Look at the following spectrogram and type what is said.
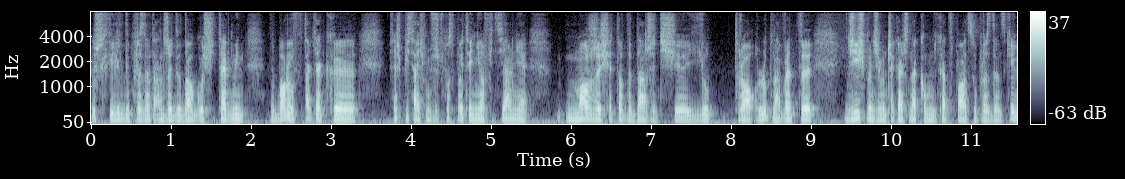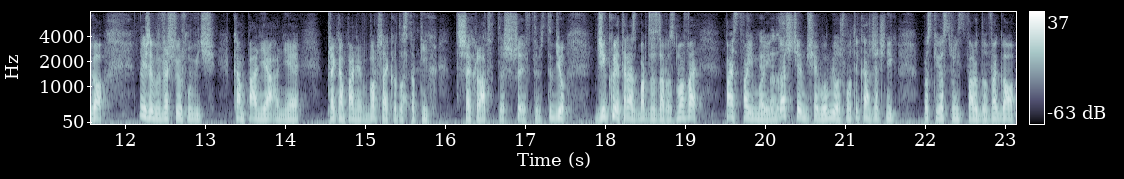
już w chwili, gdy prezydent Andrzej Duda ogłosi termin wyborów. Tak jak e, też pisaliśmy w Rzeczpospolitej, nieoficjalnie może się to wydarzyć jutro jutro lub nawet y, dziś będziemy czekać na komunikat z Pałacu Prezydenckiego. No i żeby wreszcie już mówić kampania, a nie prekampania wyborcza, jak od ostatnich trzech lat też w tym studiu. Dziękuję teraz bardzo za rozmowę. Państwa Dziękuję i moim bardzo. gościem dzisiaj był Miłosz Motyka, rzecznik Polskiego Stronnictwa Ludowego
